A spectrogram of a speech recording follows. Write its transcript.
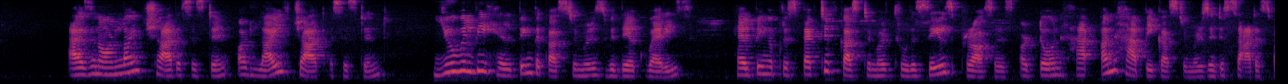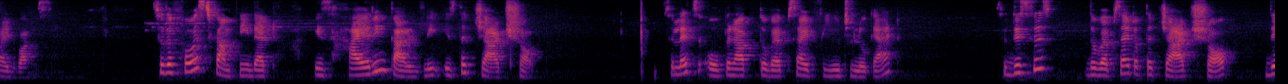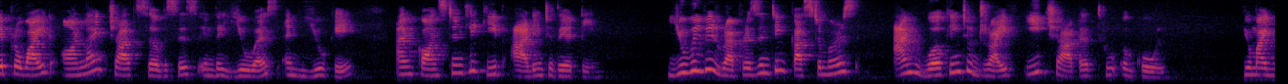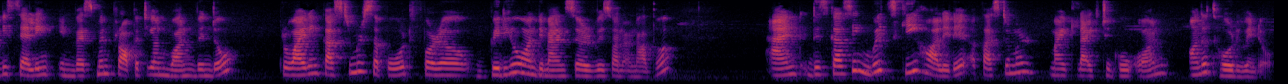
As an online chat assistant or live chat assistant, you will be helping the customers with their queries, helping a prospective customer through the sales process or turn unhappy customers into satisfied ones. So the first company that is hiring currently is the Chat Shop. So let's open up the website for you to look at. So this is the website of the Chat Shop they provide online chat services in the US and UK and constantly keep adding to their team. You will be representing customers and working to drive each chatter through a goal. You might be selling investment property on one window, providing customer support for a video on demand service on another, and discussing which ski holiday a customer might like to go on on the third window.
